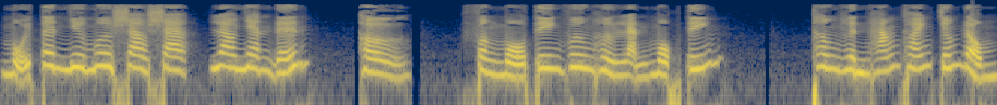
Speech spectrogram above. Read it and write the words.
Mũi tên như mưa sao xa, lao nhanh đến. Hừ! Phần mộ tiên vương hừ lạnh một tiếng. Thân hình hắn thoáng chấn động.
